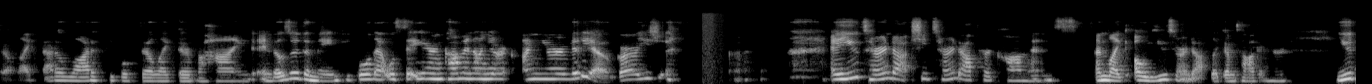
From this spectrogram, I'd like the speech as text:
feel like that. A lot of people feel like they're behind. And those are the main people that will sit here and comment on your on your video. Girl, you should and you turned off she turned off her comments. I'm like oh you turned off like i'm talking to her. You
